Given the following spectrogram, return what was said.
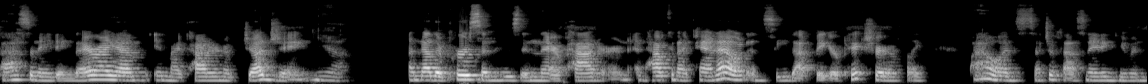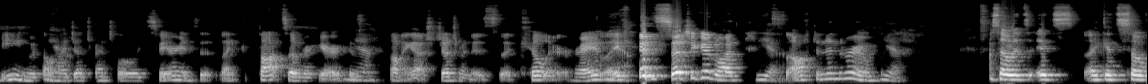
fascinating. There I am in my pattern of judging yeah another person who's in their pattern. And how can I pan out and see that bigger picture of, like, wow, I'm such a fascinating human being with all my judgmental experiences, like thoughts over here. yeah oh my gosh, judgment is the killer, right? Like, it's such a good one. yeah It's often in the room yeah so it's it's like it's so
